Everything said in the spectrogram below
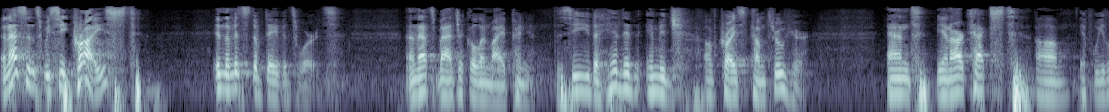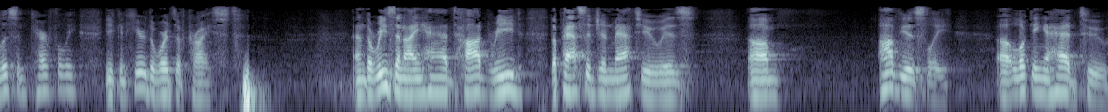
In essence, we see Christ in the midst of David's words. And that's magical in my opinion, to see the hidden image of Christ come through here. And in our text, um, if we listen carefully, you can hear the words of Christ. And the reason I had Todd read the passage in Matthew is um, obviously uh, looking ahead to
